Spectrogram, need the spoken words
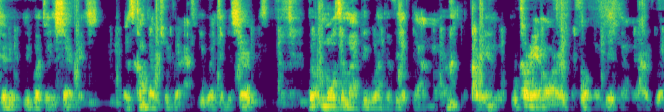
to the, you go to the service. It was compulsory draft. You went to the service. But most of my people went to Vietnam or Korean, Korean War before Vietnam War, where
